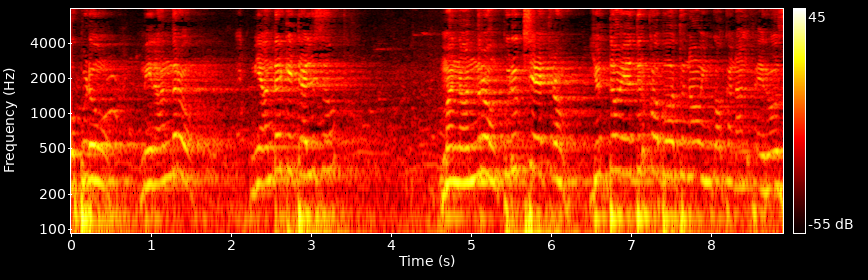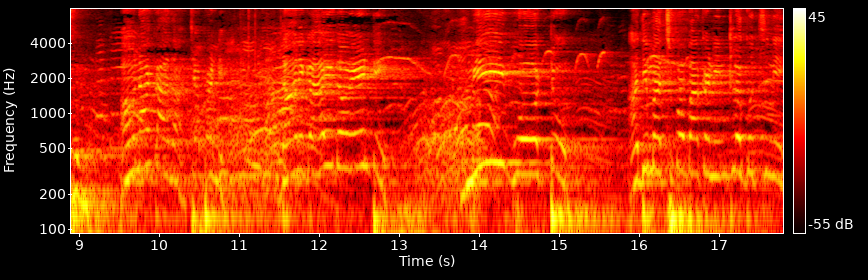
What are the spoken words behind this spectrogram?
ఇప్పుడు మీరందరూ మీ అందరికీ తెలుసు మనందరం కురుక్షేత్రం యుద్ధం ఎదుర్కోబోతున్నాం ఇంకొక నలభై రోజులు. అవునా కాదా? చెప్పండి. దానికి ఆయుధం ఏంటి? మీ ఓటు. అది మర్చిపోబాకని ఇంట్లో కూర్చుని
